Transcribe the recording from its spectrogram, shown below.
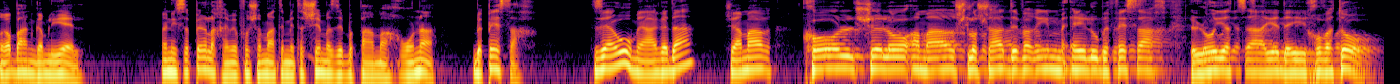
רבן גמליאל. אני אספר לכם איפה שמעתם את השם הזה בפעם האחרונה, בפסח. זה ההוא מהאגדה שאמר כל שלא אמר שלושה דברים אלו בפסח, לא יצא ידי חובתו.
